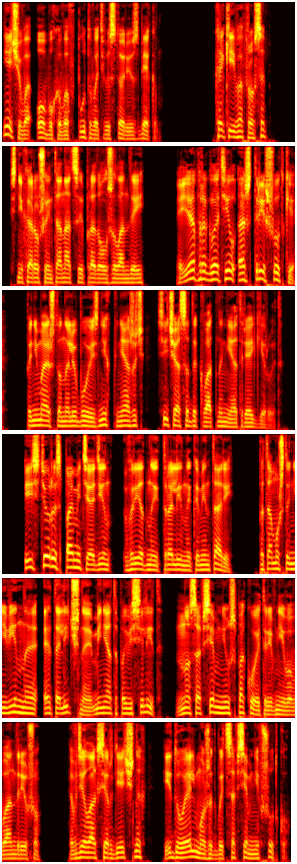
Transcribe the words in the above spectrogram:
Нечего Обухова впутывать в историю с Беком. «Какие вопросы?» С нехорошей интонацией продолжил Андрей. Я проглотил аж три шутки, понимая, что на любую из них княжич сейчас адекватно не отреагирует. И стер из памяти один вредный троллиный комментарий, потому что невинное это личное меня-то повеселит, но совсем не успокоит ревнивого Андрюшу. В делах сердечных и дуэль может быть совсем не в шутку.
